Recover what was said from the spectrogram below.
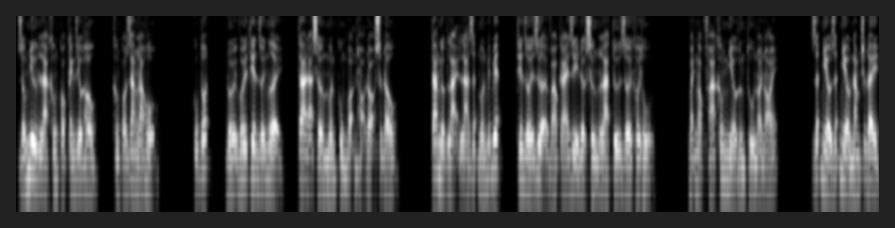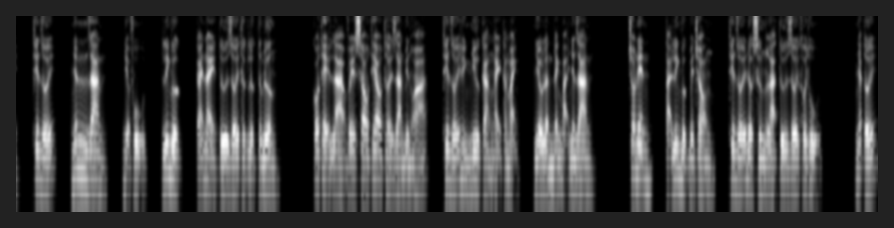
giống như là không có cánh diều hâu, không có răng lá hổ. Cũng tốt, đối với thiên giới người, ta đã sớm muốn cùng bọn họ đọ sức đấu. Ta ngược lại là rất muốn biết biết, thiên giới dựa vào cái gì được xưng là tứ giới khôi thủ. Bạch ngọc phá không nhiều hứng thú nói nói rất nhiều rất nhiều năm trước đây, thiên giới, nhân gian, địa phủ, linh vực, cái này tứ giới thực lực tương đương. Có thể là về sau theo thời gian biến hóa, thiên giới hình như càng ngày càng mạnh, nhiều lần đánh bại nhân gian. Cho nên, tại linh vực bên trong, thiên giới được xưng là tứ giới khôi thủ. Nhắc tới,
